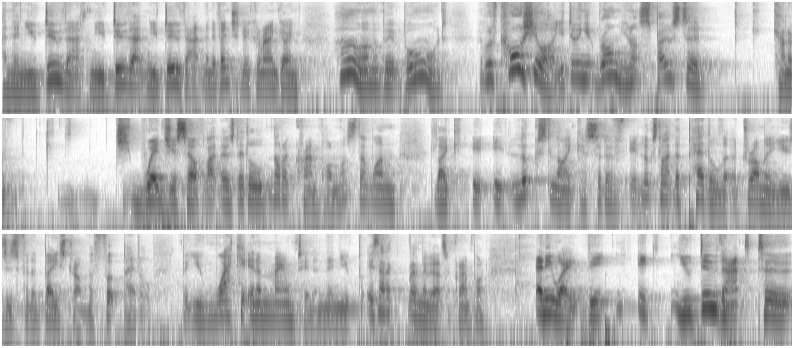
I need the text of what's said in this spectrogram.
And then you do that and you do that and you do that, and then eventually you come around going, Oh, I'm a bit bored. Well, of course you are. You're doing it wrong. You're not supposed to kind of wedge yourself like those little not a crampon what's the one? Like it, it looks like a sort of it looks like the pedal that a drummer uses for the bass drum the foot pedal but you whack it in a mountain and then you is that a maybe that's a crampon anyway the it you do that to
